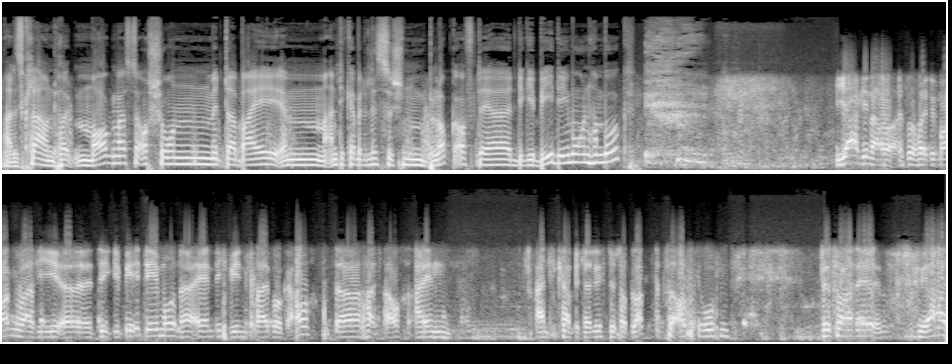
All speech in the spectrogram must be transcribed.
Alles klar, und heute Morgen warst du auch schon mit dabei im antikapitalistischen Blog auf der DGB-Demo in Hamburg? Ja, genau. Also heute Morgen war die äh, DGB-Demo, ne, ähnlich wie in Freiburg auch. Da hat auch ein antikapitalistischer Blog dazu aufgerufen. Das war eine ja,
